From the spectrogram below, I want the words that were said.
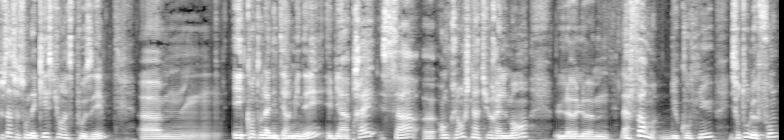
Tout ça, ce sont des questions à se poser. Euh, et quand on a déterminé, et eh bien après, ça euh, enclenche naturellement le, la forme du contenu et surtout le fond,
